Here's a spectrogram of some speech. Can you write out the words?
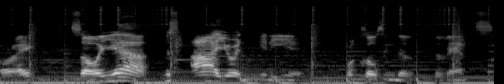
All right. So yeah, Miss Ah, you're an idiot for closing the, the vents.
